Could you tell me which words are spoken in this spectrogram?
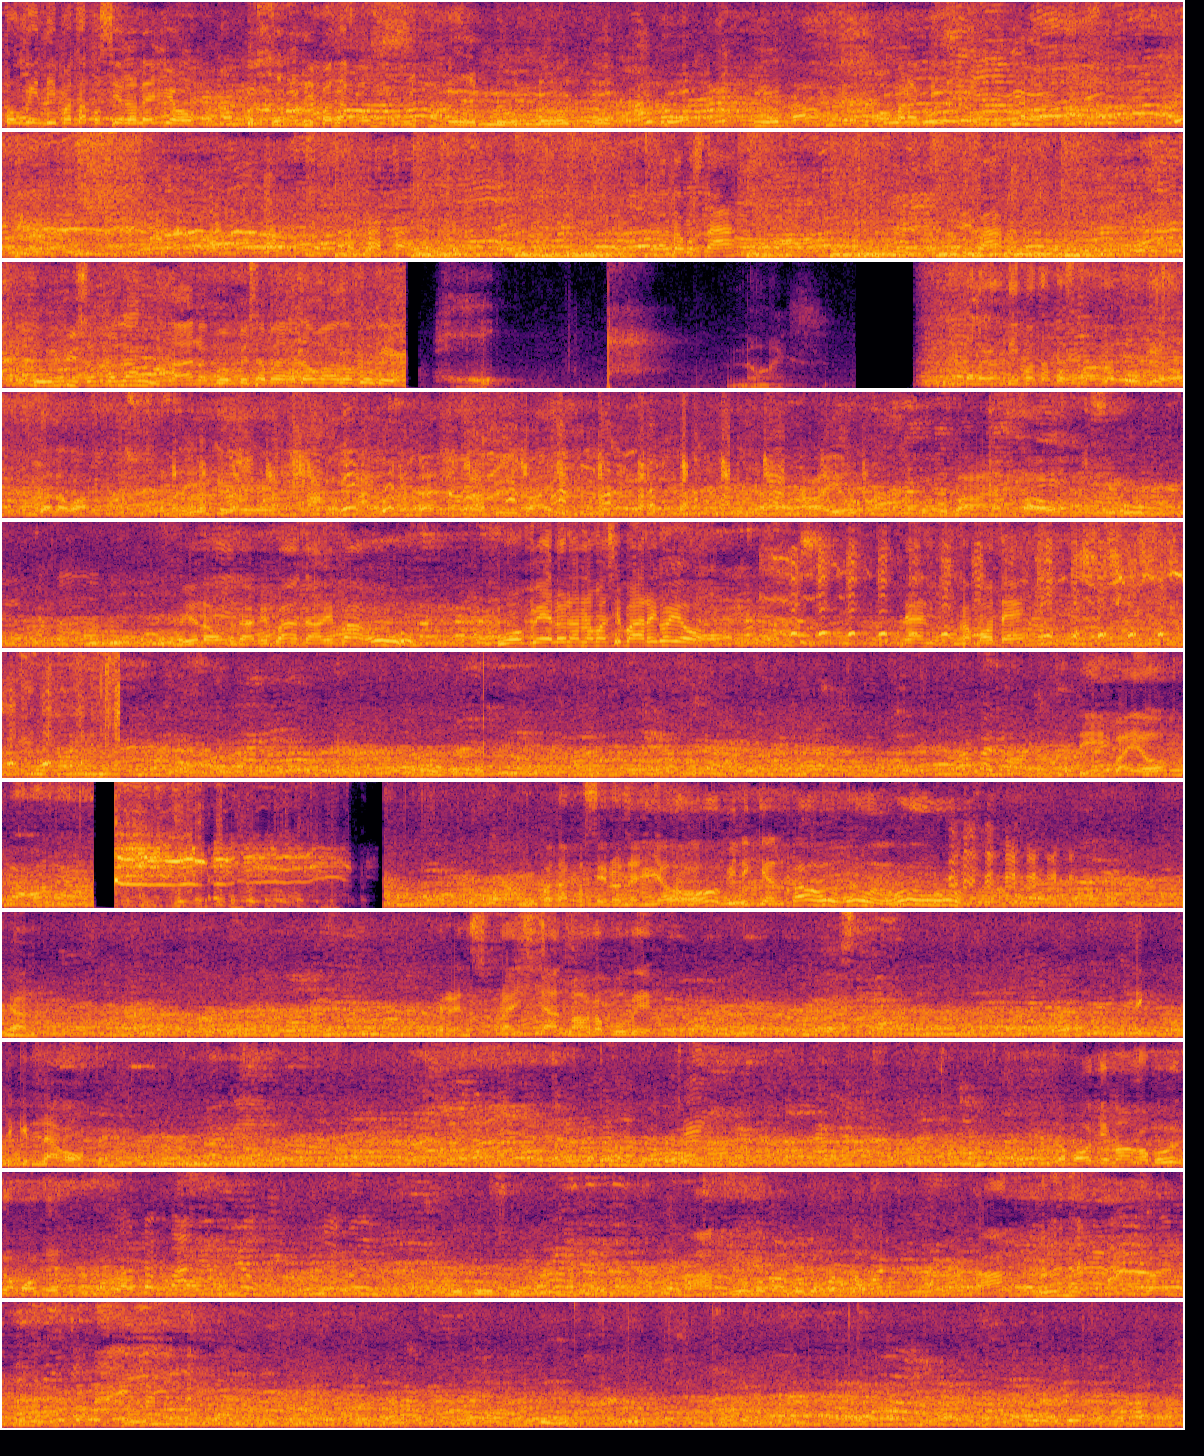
Kapog, hindi pa tapos si Ronelio. Hindi pa tapos. No, no, no, no. Ako pa nag-tissue. Ano, tapos na? Di ba? Nag-uumpisa pa lang. Ah, nag-umpisa pa lang daw mga kapog eh. Nice. Talagang di pa tapos mga kapogi, oh. Yung dalawa. Sige. Yan, matibay. Yan na kayo. Bumabanat pa, oh. Ayun, oh. Dami pa, dami pa. Oh. Bumabelo na naman si pare ko, yo. Yan, kamote. Matibay, oh. Hindi pa si Ronelio. Oo, binigyan pa. Oo, oo, oo. Yan. Parents price yan, mga kapugi. Tik tikim na ako. Kamote mga kapugi, kamote. Ha? Ha? What?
